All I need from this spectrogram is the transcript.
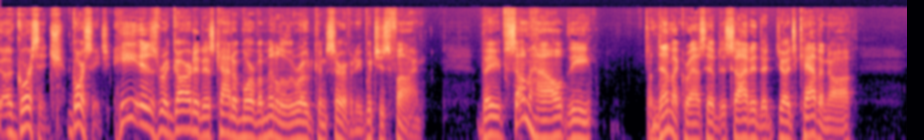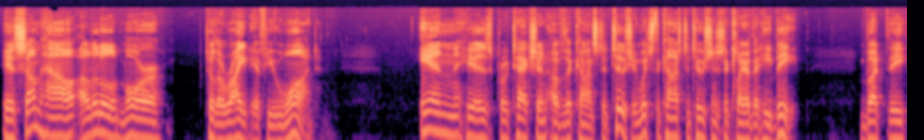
uh, uh, Gorsuch. Gorsuch. He is regarded as kind of more of a middle of the road conservative, which is fine. They've somehow the Democrats have decided that Judge Kavanaugh is somehow a little more to the right, if you want, in his protection of the Constitution, which the Constitution has declared that he be. But the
